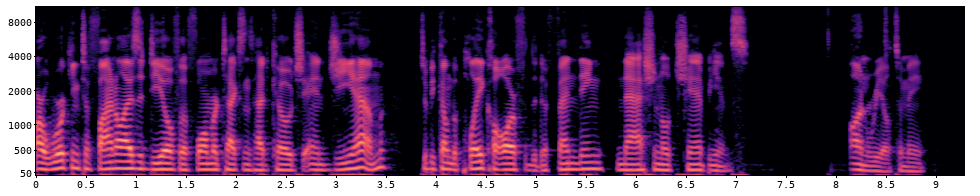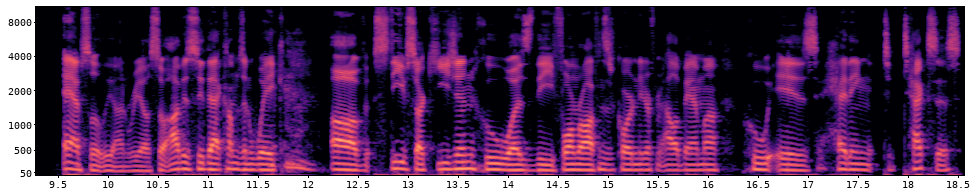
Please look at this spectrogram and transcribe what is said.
are working to finalize a deal for the former Texans head coach and GM to become the play caller for the defending national champions. Unreal to me absolutely unreal. So obviously that comes in wake of Steve Sarkisian, who was the former offensive coordinator from Alabama, who is heading to Texas.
